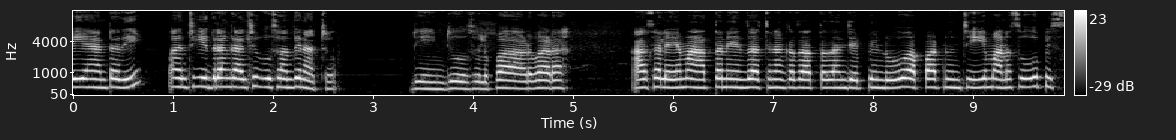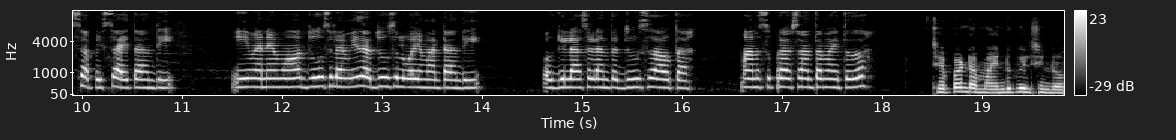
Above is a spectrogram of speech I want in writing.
అయ్యే అంటది. మంచిగా ఇద్దరం కలిసి కూర్చొని తినచ్చు. దీని జ్యూసులు పాడవాడా? అసలు ఏమో అత్త నేను చచ్చినాక చత్తదని చెప్పిండు. అప్పటి నుంచి మనసు పిస్స పిస్స అవుతుంది ఈమెనేమో జ్యూసుల మీద జ్యూసులు పోయమంటుంది. ఒక గిలాసులంత జ్యూస్ అవుతా మనసు ప్రశాంతం అవుతుందో చెప్పండి అమ్మా ఎందుకు పిలిచిండ్రో?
